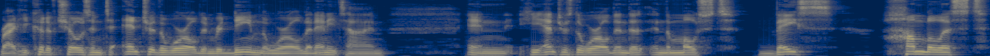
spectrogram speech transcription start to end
right? He could have chosen to enter the world and redeem the world at any time. And he enters the world in the in the most base, humblest,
